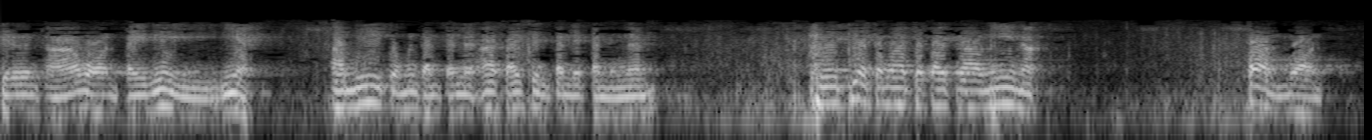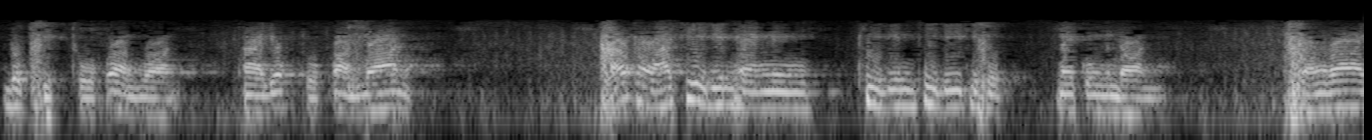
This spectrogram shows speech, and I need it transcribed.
เจริญถาวรไปเรื่เนี่ย อันนี้ก็เหมือนกันกันนะอาศัยซึ่งกันและกันอย่างนั้นเพื่อจะมาจะไปคราวนี้นะ อ้อนวอนลูกศิษย์ถูกอ้อนวอนพายกถูกอ้อนวอนเขาถวายที่ดินแห่งหนึ่งที่ดินที่ดีที่สุดในกรุงนันดอนสองร้อย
